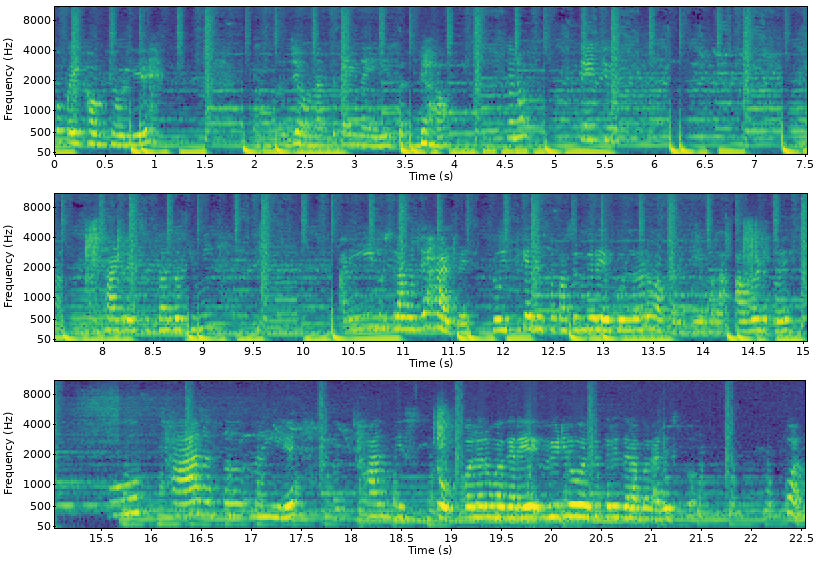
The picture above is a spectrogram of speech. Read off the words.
पपई खाऊन ठेवली आहे जेवणाचं काही नाही आहे सध्या. चलो stay हा ड्रेस सुद्धा जो की मी आणि दुसरा म्हणजे हा ड्रेस जो इतक्या दिवसापासून मी रेग्युलर वापरते मला आवडतोय. खूप छान असं नाहीये छान दिसतो. कलर वगैरे व्हिडिओवरती तरी जरा बरा दिसतो. पण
